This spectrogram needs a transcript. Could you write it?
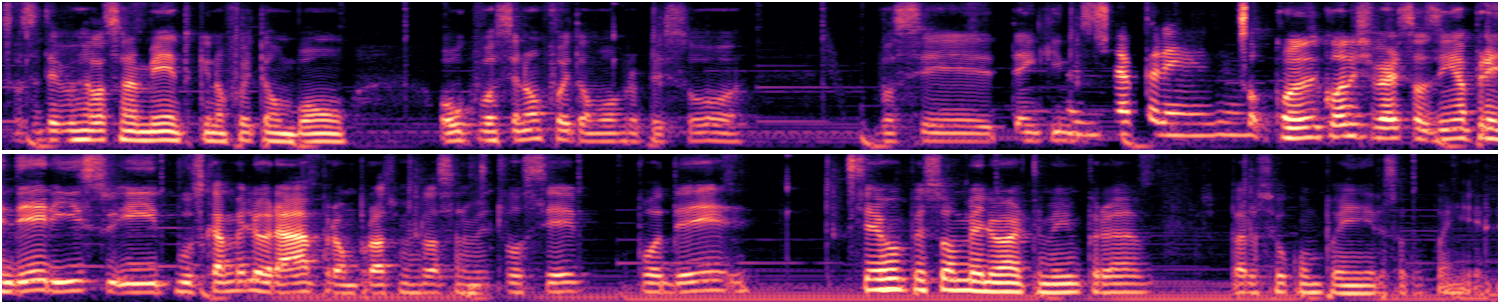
Se você teve um relacionamento que não foi tão bom, ou que você não foi tão bom pra pessoa, você tem que. A gente aprende. Quando, quando estiver sozinho, aprender isso e buscar melhorar para um próximo relacionamento, você poder ser uma pessoa melhor também para para o seu companheiro, sua companheira.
